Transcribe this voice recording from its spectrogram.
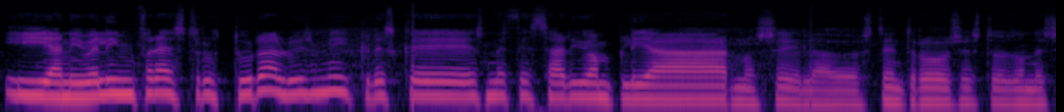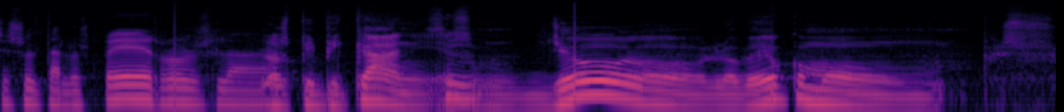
Y a nivel infraestructura, Luismi, ¿crees que es necesario ampliar, no sé, los centros estos donde se sueltan los perros? Los pipicán. Yo lo veo como pues,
